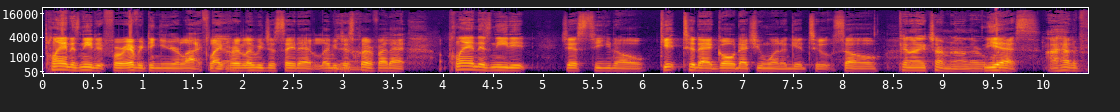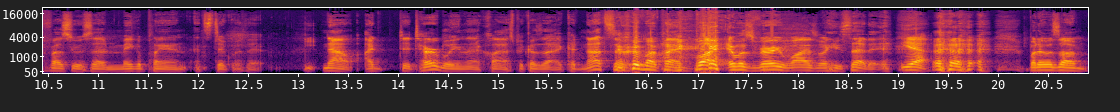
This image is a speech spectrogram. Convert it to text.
plan is needed for everything in your life. Like, Yeah. let me just say that. Let me just clarify that. A plan is needed just to you know get to that goal that you want to get to. So Can I chime in on there? yes, I had a professor who said, make a plan and stick with it. Now, I did terribly in that class because I could not stick with my plan, but it was very wise when he said it. yeah, but it was, um,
